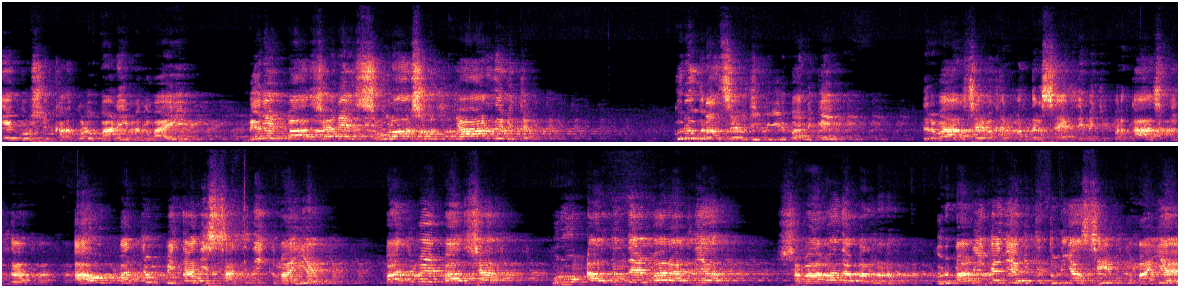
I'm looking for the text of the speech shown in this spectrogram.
ਤੇ ਗੁਰਸਿੱਖਾਂ ਕੋਲੋਂ ਬਾਣੀ ਮੰਗਵਾਈ। ਮੇਰੇ ਪਾਤਸ਼ਾਹ ਨੇ 1604 ਦੇ ਵਿੱਚ ਗੁਰੂ ਗ੍ਰੰਥ ਸਾਹਿਬ ਦੀ ਪੀੜ ਬੰਨ ਕੇ ਦਰਬਾਰ ਸਾਹਿਬ ਹਰਮੰਦਰ ਸਾਹਿਬ ਦੇ ਵਿੱਚ ਪ੍ਰਕਾਸ਼ ਕੀਤਾ। ਆਓ ਪੰਜਮ ਪਿਤਾ ਦੀ ਸੱਚ ਦੀ ਕਮਾਈ ਹੈ। ਪੰਜਵੇਂ ਪਾਤਸ਼ਾਹ ਗੁਰੂ ਅਰਜਨ ਦੇਵ ਮਹਾਰਾਜ ਦੀਆਂ ਸਭਾਵਾਂ ਦਾ ਵਰਣਨ। ਗੁਰਬਾਣੀ ਕਹਿੰਦੀ ਹੈ ਵਿੱਚ ਦੁਨੀਆ ਸੇਵ ਕਮਾਈ ਹੈ,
